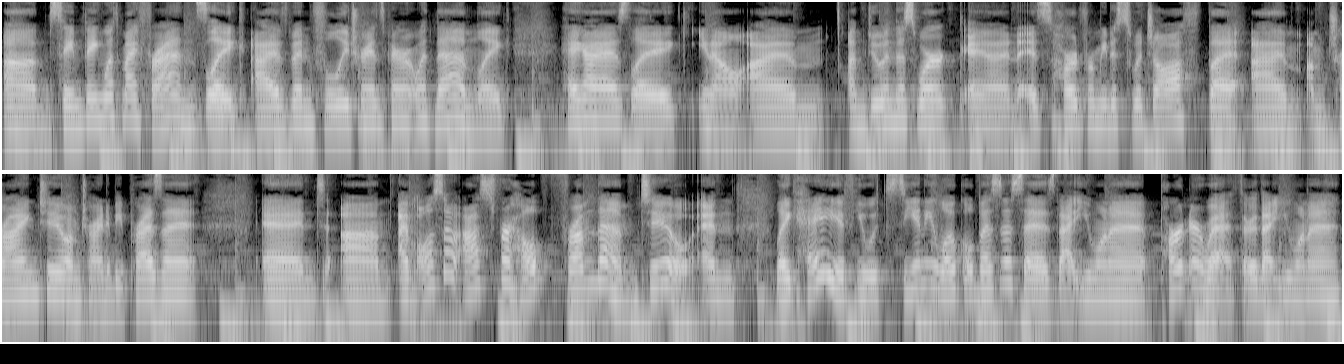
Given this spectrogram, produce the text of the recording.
um, same thing with my friends. Like I've been fully transparent with them. Like, hey guys, like, you know, I'm I'm doing this work and it's hard for me to switch off, but I'm I'm trying to. I'm trying to be present. And um, I've also asked for help from them too. And like, hey, if you would see any local businesses that you want to partner with or that you want to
